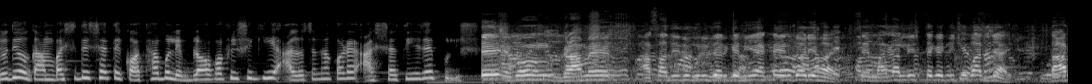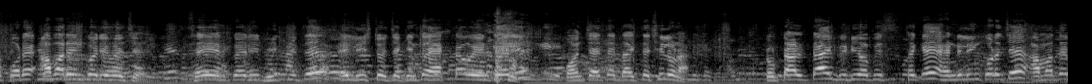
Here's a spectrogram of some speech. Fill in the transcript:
যদিও গ্রামবাসীদের সাথে কথা বলে ব্লক অফিসে গিয়ে আলোচনা করার আশ্বাস দিয়ে যায় পুলিশ। এবং গ্রামের আশা দিদিমণিদেরকে নিয়ে একটা এনকোয়ারি হয়। সেই মাদার লিস্ট থেকে কিছু বাদ যায়। তারপরে আবার এনকোয়ারি হয়েছে। সেই এনকোয়ারির ভিত্তিতে এই লিস্ট হয়েছে। কিন্তু একটাও এনকোয়ারি পঞ্চায়েতের দায়িত্বে ছিল না। টোটালটাই বিডিও অফিস থেকে হ্যান্ডেলিং করেছে। আমাদের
